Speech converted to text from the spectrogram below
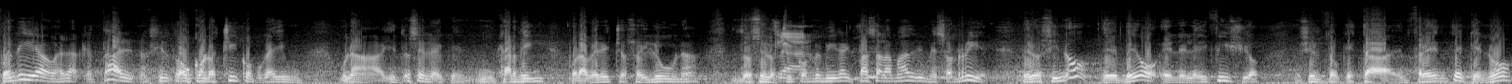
buen día, hola, ¿qué tal? ¿No es cierto? O con los chicos, porque hay un, una. Y entonces un jardín, por haber hecho Soy Luna, entonces los Claro. chicos me miran y pasa la madre y me sonríe. Pero si no, eh, veo en el edificio, ¿no es cierto?, que está enfrente, que no,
